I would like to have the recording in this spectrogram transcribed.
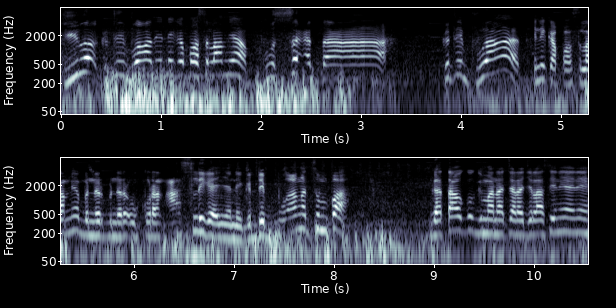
Gila, gede banget ini kapal selamnya. Buset dah. Gede banget. Ini kapal selamnya bener-bener ukuran asli kayaknya nih. Gede banget sumpah. Gak tahu aku gimana cara jelasinnya ini.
